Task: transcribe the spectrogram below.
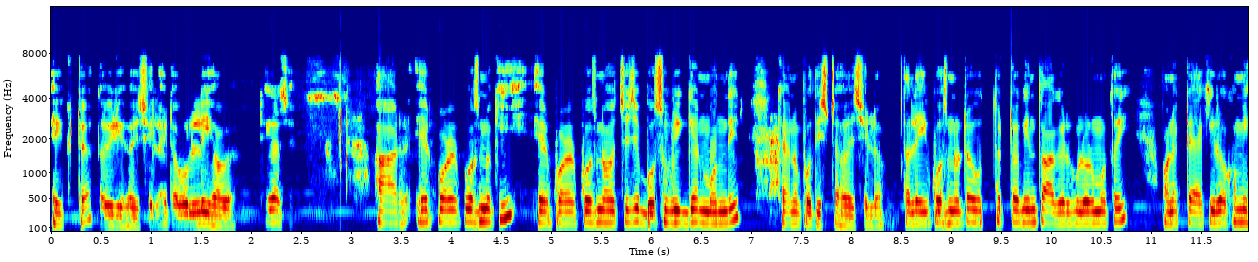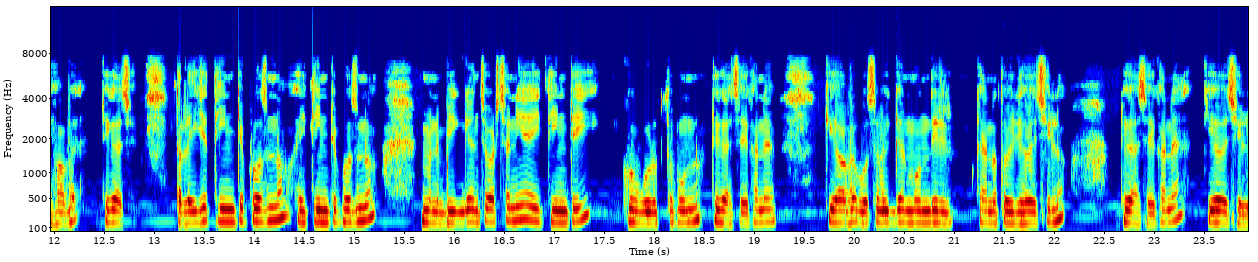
এইটা তৈরি হয়েছিল। এটা বললেই হবে। ঠিক আছে? আর এর পরের প্রশ্ন কি? এর পরের প্রশ্ন হচ্ছে যে বসু বিজ্ঞান মন্দির কেন প্রতিষ্ঠা হয়েছিল? তাহলে এই প্রশ্নটার উত্তরটা কিন্তু আগেরগুলোর মতোই অনেকটা একই রকমই হবে, ঠিক আছে? তাহলে এই যে তিনটে প্রশ্ন, এই তিনটে প্রশ্ন মানে বিজ্ঞান চর্চা নিয়ে এই তিনটেই খুব গুরুত্বপূর্ণ, ঠিক আছে? এখানে কি হবে? বসু বিজ্ঞান মন্দির কেন তৈরি হয়েছিল? ঠিক আছে? এখানে কি হয়েছিল?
